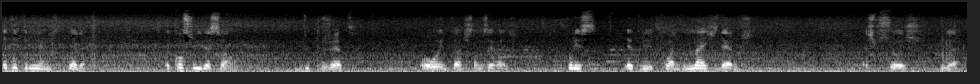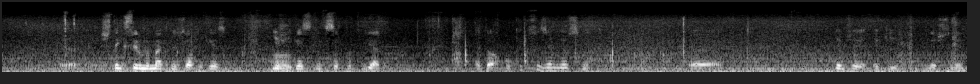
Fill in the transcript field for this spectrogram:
é determinante para a consolidação do projeto, ou então estamos errados. Por isso, eu acredito que quando mais dermos, as pessoas melhor. Isto tem que ser uma máquina de riqueza e a riqueza tem que ser partilhada. Então, o que é que fazemos é o seguinte. eh, temos aqui, neste momento,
